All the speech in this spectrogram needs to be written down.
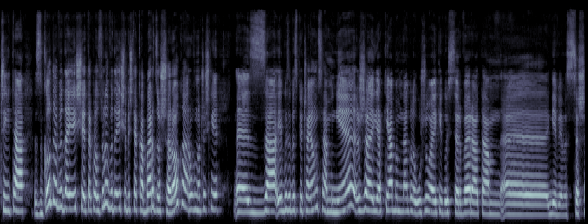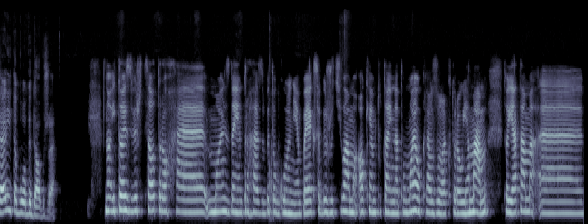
Czyli ta zgoda wydaje się, ta klauzula wydaje się być taka bardzo szeroka, a równocześnie e, za, jakby zabezpieczająca mnie, że jak ja bym nagle użyła jakiegoś serwera tam, e, nie wiem, z Seszeli, to byłoby dobrze. No i to jest, wiesz co, trochę, moim zdaniem, trochę zbyt ogólnie, bo jak sobie rzuciłam okiem tutaj na tą moją klauzulę, którą ja mam, to ja tam e,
